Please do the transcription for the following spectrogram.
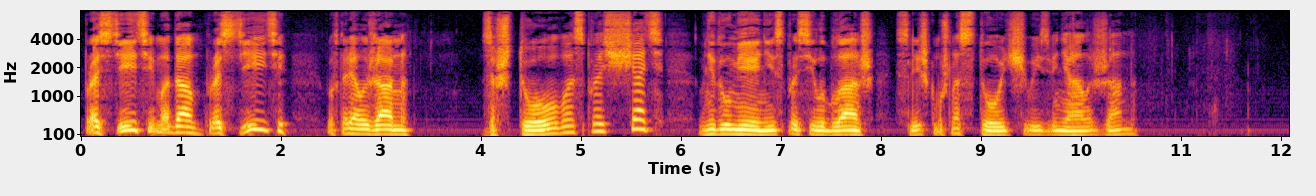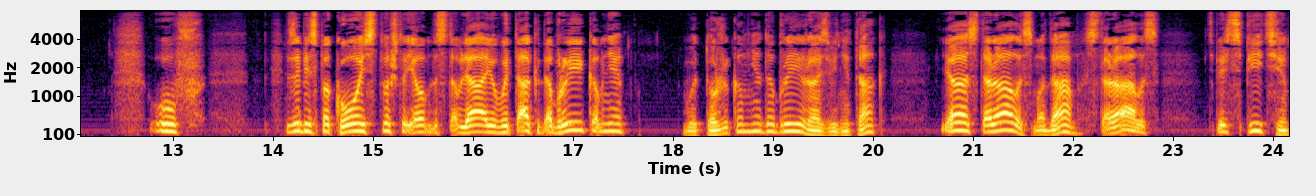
Простите, мадам, простите», — повторяла Жанна. «За что вас прощать?» — в недоумении спросила Бланш. Слишком уж настойчиво извинялась Жанна. «Уф!» За беспокойство, что я вам доставляю. Вы так добры ко мне. Вы тоже ко мне добры, разве не так? Я старалась, мадам, старалась. Теперь спите,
